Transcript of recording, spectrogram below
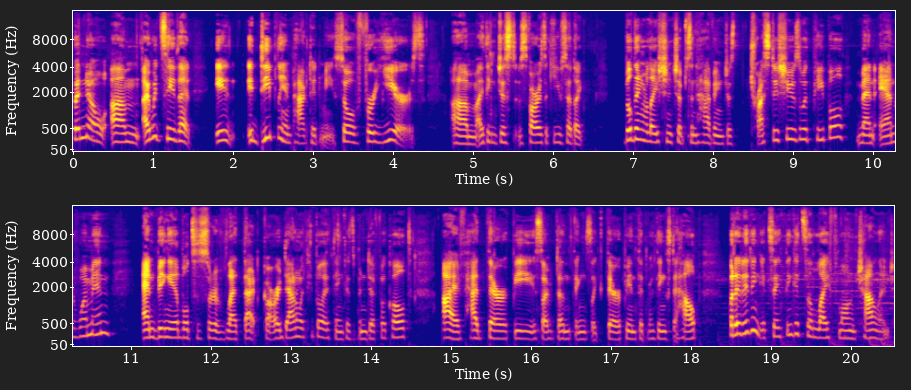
but no, um, I would say that it it deeply impacted me. So for years, um, I think just as far as like you said, like building relationships and having just trust issues with people, men and women, and being able to sort of let that guard down with people, I think has been difficult. I've had therapy, so I've done things like therapy and different things to help. But I think it's I think it's a lifelong challenge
